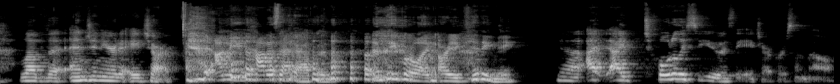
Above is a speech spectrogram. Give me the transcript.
love the engineer to HR. I mean, how does that happen? And people are like, "Are you kidding me?" Yeah, I, I totally see you as the HR person, though.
